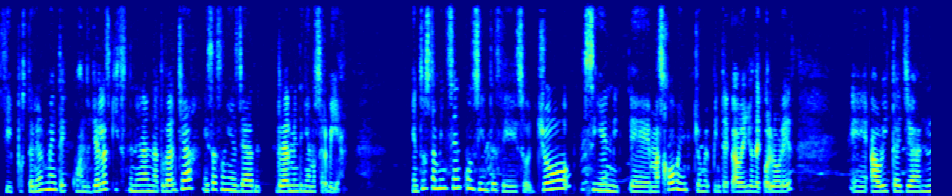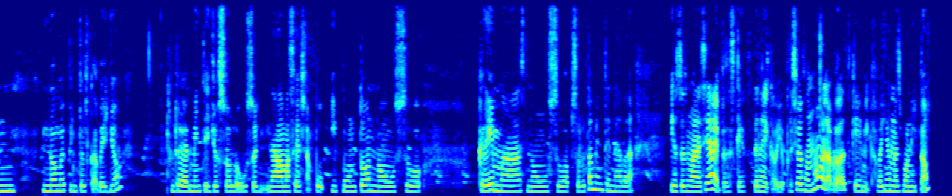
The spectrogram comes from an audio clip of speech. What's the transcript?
si posteriormente, cuando ya las quiso tener al natural, ya esas uñas ya realmente ya no servían. Entonces también sean conscientes de eso. Yo, sí, en mi eh, más joven, yo me pinté el cabello de colores. Eh, ahorita ya no me pinto el cabello. Realmente yo solo uso nada más el shampoo y punto. No uso cremas, no uso absolutamente nada. Y ustedes me van a decir, ay, pues es que tiene el cabello precioso. No, la verdad es que mi cabello no es bonito.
